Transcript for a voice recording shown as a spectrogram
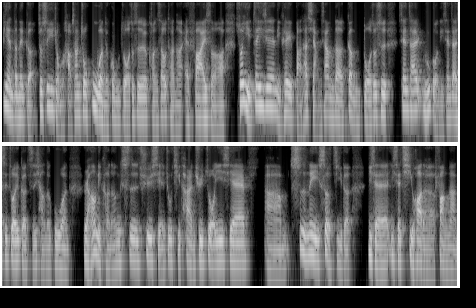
边的那个就是一种好像做顾问的工作，就是 consultant 啊，advisor 啊，所以这一些你可以把它想象。的更多就是现在，如果你现在是做一个职场的顾问，然后你可能是去协助其他人去做一些啊室内设计的。一些一些企划的方案，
